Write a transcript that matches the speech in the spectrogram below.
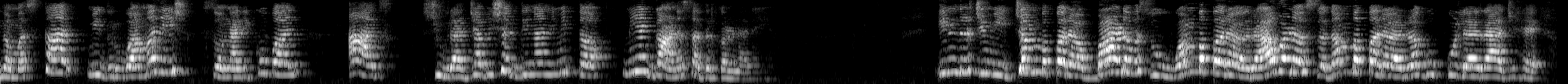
नमस्कार मी ध्रुवा मनीष सोनाली कुबल. आज शिवराज्याभिषेक दिनानिमित्त मी एक गाणं सादर करणार आहे. इंद्रचिमी चंब पर बाणवसु वंब पर रावण सदंब पर रघुकुल राज है.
